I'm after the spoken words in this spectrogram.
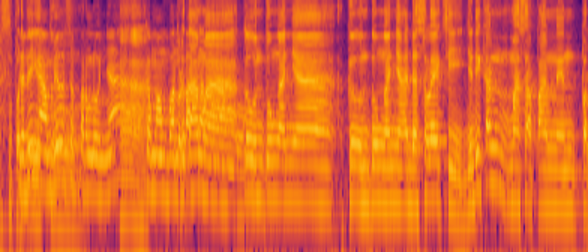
seperti Jadi itu. ngambil seperlunya Nah, kemampuan Pertama, keuntungannya keuntungannya ada seleksi. Jadi kan masa panen per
